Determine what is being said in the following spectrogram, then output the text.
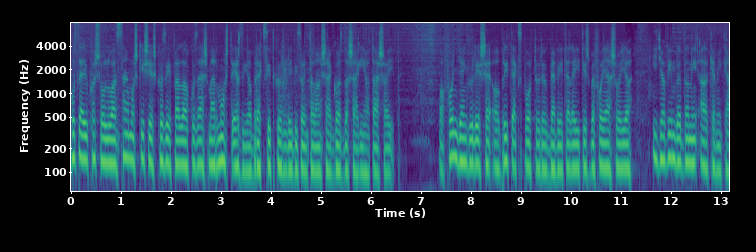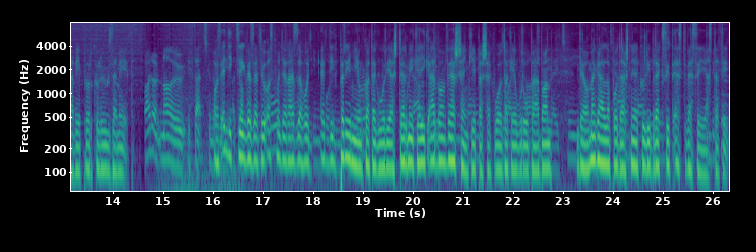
Hozzájuk hasonlóan számos kis- és középvállalkozás már most érzi a Brexit körüli bizonytalanság gazdasági hatásait. A font gyengülése a brit exportőrök bevételeit is befolyásolja, így a Wimbledoni Alchemy kávé pörkölő üzemét. Az egyik cégvezető azt magyarázza, hogy eddig prémium kategóriás termékeik árban versenyképesek voltak Európában, de a megállapodás nélküli Brexit ezt veszélyezteti.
